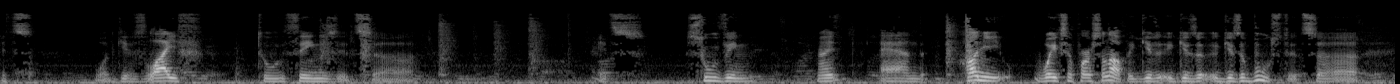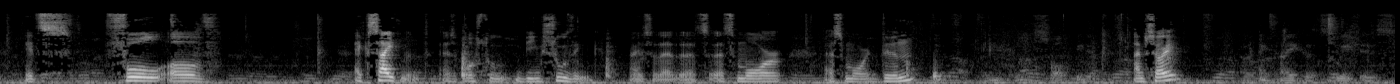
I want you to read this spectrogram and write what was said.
It's what gives life to things. It's uh, it's soothing, right? And honey wakes a person up. It gives it gives a, it gives a boost. It's uh, it's full of excitement as opposed to being soothing, right? So that, that's that's more that's more din. I'm sorry. I think honey because sweet is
